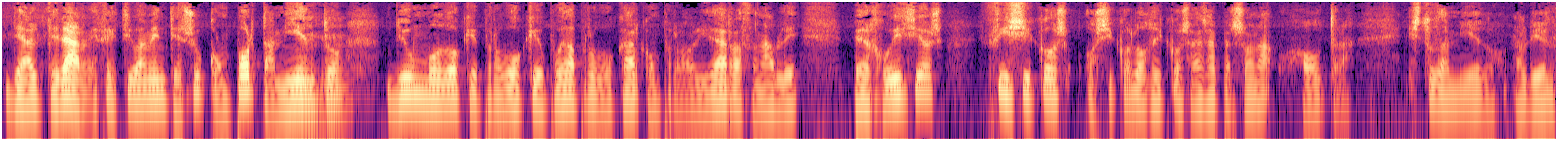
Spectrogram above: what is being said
de alterar efectivamente su comportamiento uh -huh. de un modo que provoque o pueda provocar con probabilidad razonable perjuicios físicos o psicológicos a esa persona o a otra. Esto da miedo, Gabriel.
